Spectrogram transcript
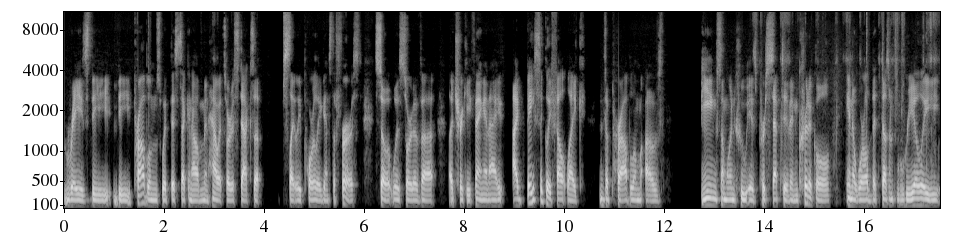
raise the the problems with this second album and how it sort of stacks up slightly poorly against the first. So it was sort of a, a tricky thing, and I I basically felt like the problem of being someone who is perceptive and critical in a world that doesn't really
